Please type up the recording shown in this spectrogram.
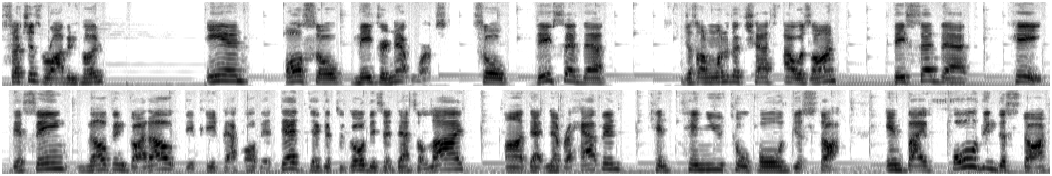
such as Robinhood and also major networks. So they said that just on one of the chats I was on, they said that, hey, they're saying Melvin got out, they paid back all their debt, they're good to go. They said that's a lie. Uh, that never happened. Continue to hold your stock. And by holding the stock,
